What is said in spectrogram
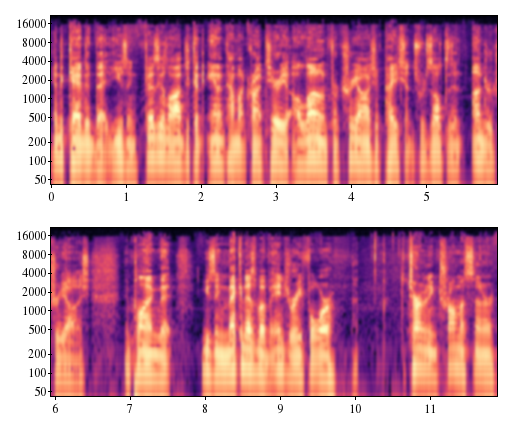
indicated that using physiologic and anatomic criteria alone for triage of patients resulted in under triage, implying that using mechanism of injury for determining trauma center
